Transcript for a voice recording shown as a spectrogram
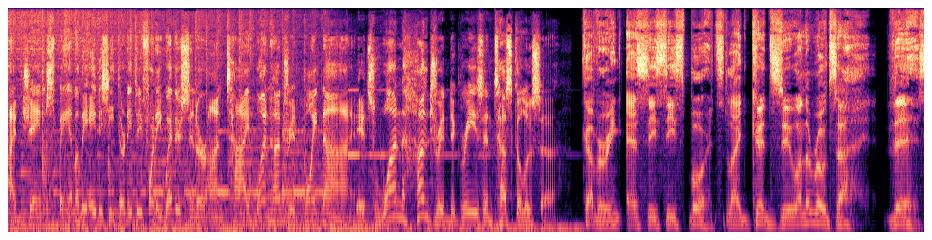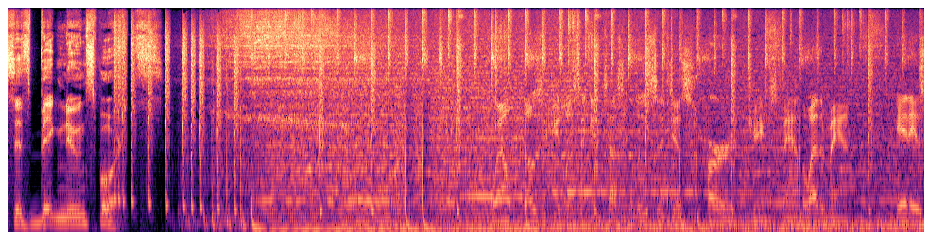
I'm James Spann on the ABC 3340 Weather Center on Tide 100.9. It's 100 degrees in Tuscaloosa. Covering SEC sports like kudzu on the roadside. This is Big Noon Sports. Just heard James Spann, the weatherman. It is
